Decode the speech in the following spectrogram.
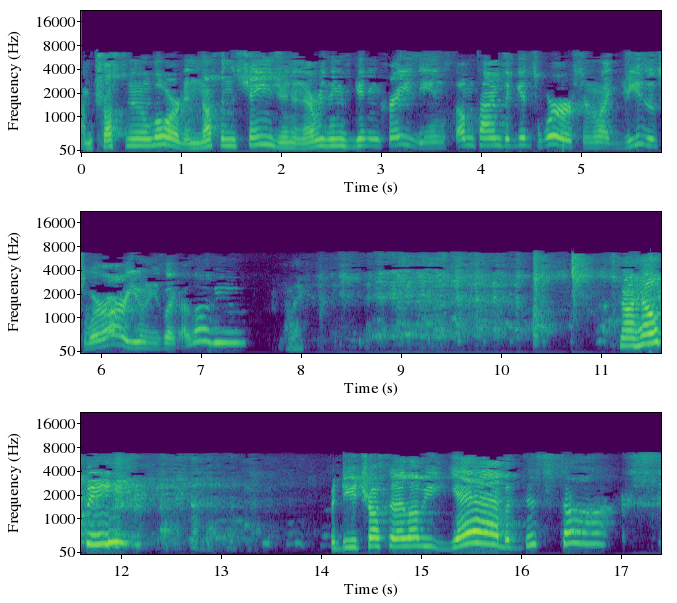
I'm trusting in the Lord and nothing's changing and everything's getting crazy and sometimes it gets worse and I'm like, Jesus, where are you? And he's like, I love you. I'm like, it's not helping. But do you trust that I love you? Yeah, but this sucks.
